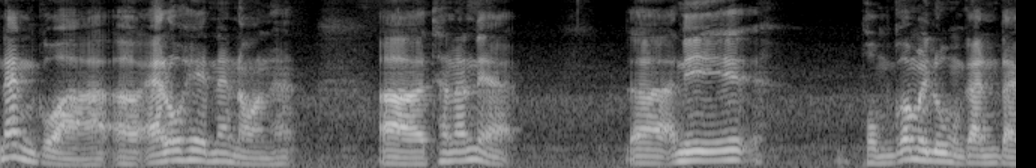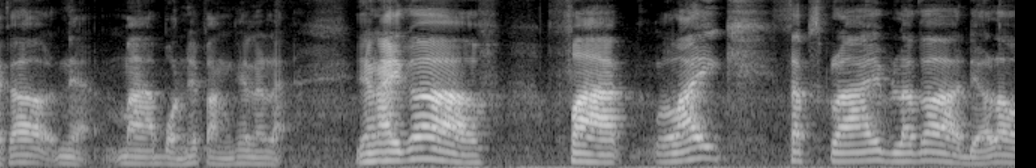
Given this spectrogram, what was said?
แน่นกว่าเอ่อ Arrowhead แน่นอนฮะเอ่อฉะนั้นเนี่ยเอ่ออันนี้ผมก็ไม่รู้เหมือนกัน แต่ก็เนี่ย มาบ่นให้ฟังแค่นั้นแหละ ยังไงก็ฝากไลค์ subscribe แล้วก็เดี๋ยวเรา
